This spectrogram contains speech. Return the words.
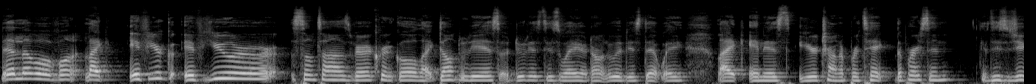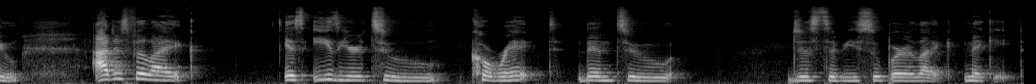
that level of like if you're if you're sometimes very critical like don't do this or do this this way or don't do it this that way like and it's you're trying to protect the person if this is you i just feel like it's easier to correct than to just to be super like naked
